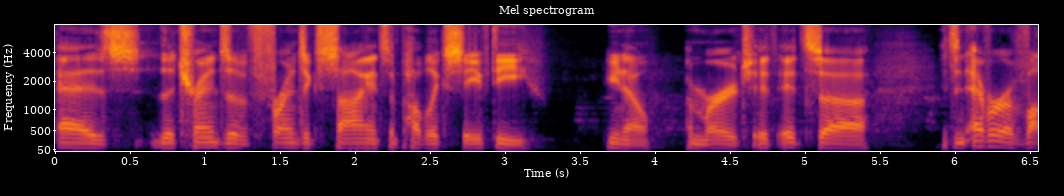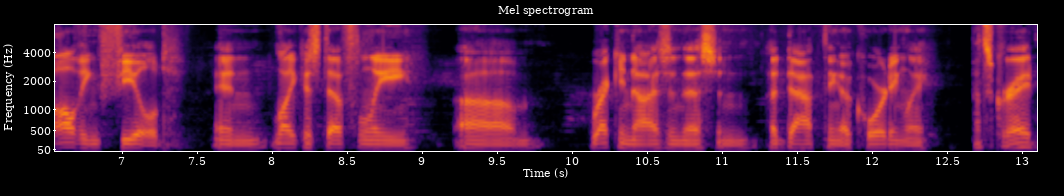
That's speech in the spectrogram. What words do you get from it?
as the trends of forensic science and public safety you know emerge. It, it's uh it's an ever evolving field. And Leica's definitely um, recognizing this and adapting accordingly. That's great.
